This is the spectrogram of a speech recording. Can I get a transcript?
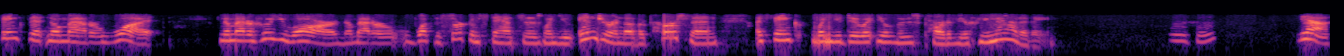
think that no matter what no matter who you are no matter what the circumstances when you injure another person i think when you do it you'll lose part of your humanity Mhm. Yes.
